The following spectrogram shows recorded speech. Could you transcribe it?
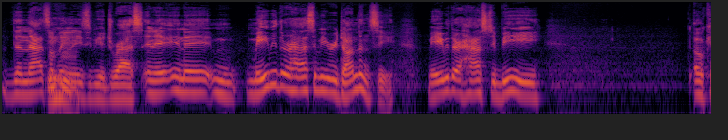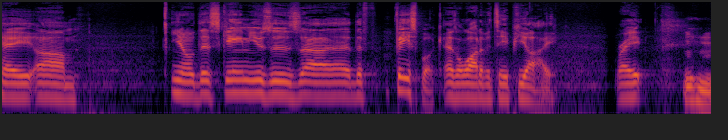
then that's something Mhm. that needs to be addressed. And it, and it, maybe there has to be redundancy. Maybe there has to be okay. Um, you know, this game uses uh, the Facebook as a lot of its API, right? hmm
